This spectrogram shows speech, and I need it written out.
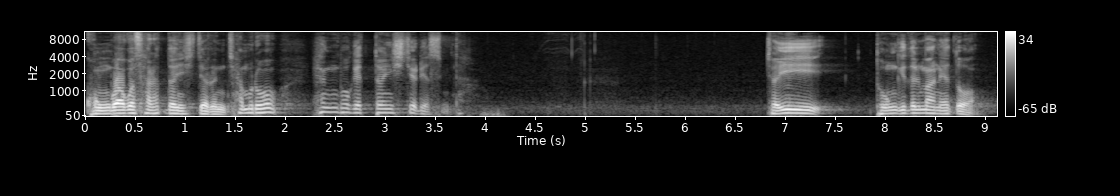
공부하고 살았던 시절은 참으로 행복했던 시절이었습니다. 저희 동기들만 해도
